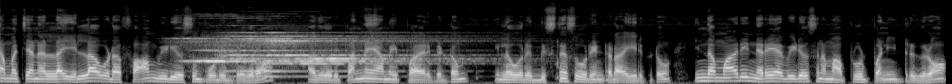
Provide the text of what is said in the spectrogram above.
நம்ம சேனலில் எல்லாவோட ஃபார்ம் வீடியோஸும் போட்டுட்ருக்குறோம் அது ஒரு பண்ணை அமைப்பாக இருக்கட்டும் இல்லை ஒரு பிஸ்னஸ் ஓரியன்டாக இருக்கட்டும் இந்த மாதிரி நிறையா வீடியோஸ் நம்ம அப்லோட் பண்ணிகிட்ருக்குறோம்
